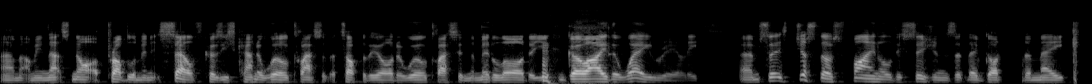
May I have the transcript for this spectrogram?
Um, I mean, that's not a problem in itself because he's kind of world class at the top of the order, world class in the middle order. You can go either way, really. Um, so it's just those final decisions that they've got to make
